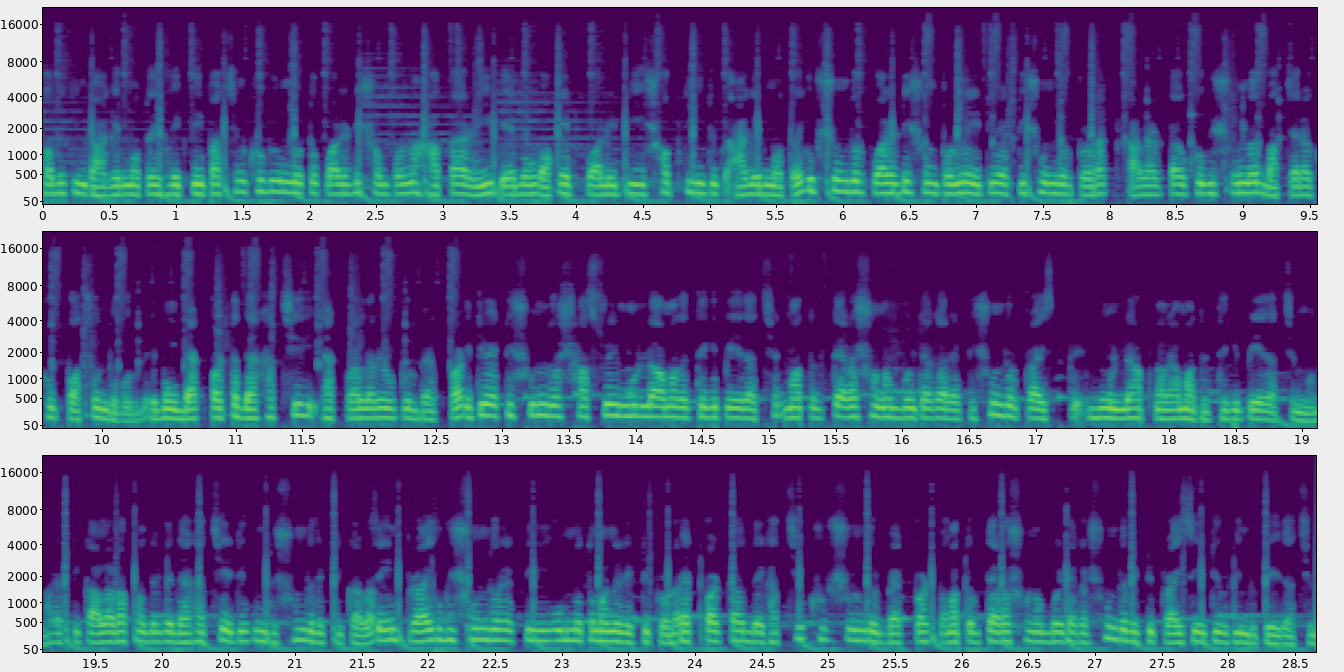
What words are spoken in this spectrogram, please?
সবই কিন্তু আগের মতোই দেখতেই পাচ্ছেন, খুবই উন্নত কোয়ালিটি সম্পন্ন হাতা, রিড এবং পকেট কোয়ালিটি সব কিন্তু আগের মতোই। খুব সুন্দর কোয়ালিটি সম্পন্ন, এটিও একটি সুন্দর প্রোডাক্ট কালারটাও খুবই সুন্দর, বাচ্চারা খুব পছন্দ করবে। এবং ব্যাক পার্টটা দেখাচ্ছি, এক কালারের উপর ব্যাক পার্ট এটিও একটি সুন্দর সাশ্রয়ী মূল্য আমাদের থেকে পেয়ে যাচ্ছেন। মাত্র তেরোশো নব্বই টাকার একটি সুন্দর প্রাইস মূল্যে আপনারা আমাদের থেকে পেয়ে যাচ্ছেন মনে একটি কালার আপনাদেরকে দেখাচ্ছি, এটি কিন্তু সুন্দর একটি কালার সেম প্রাইস খুবই সুন্দর একটি উন্নত মানের একটি প্রোডাক্ট ব্যাক পার্টটাও দেখাচ্ছি, খুব সুন্দর ব্যাক পার্ট মাত্র তেরোশো নব্বই টাকার সুন্দর একটি প্রাইসে এটিও কিন্তু পেয়ে যাচ্ছেন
